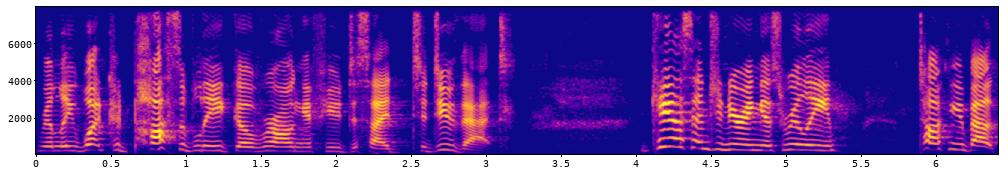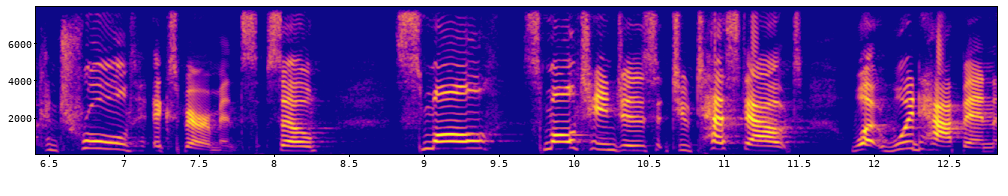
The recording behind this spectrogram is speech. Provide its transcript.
really, what could possibly go wrong if you decide to do that? Chaos engineering is really talking about controlled experiments. So small, small changes to test out what would happen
